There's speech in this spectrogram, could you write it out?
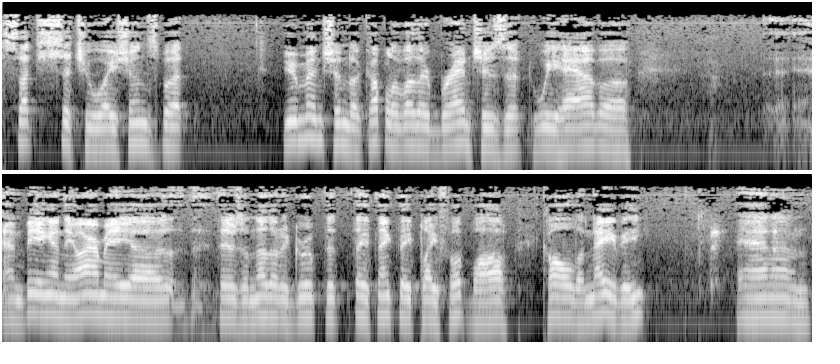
such situations, but you mentioned a couple of other branches that we have, uh, and being in the army, uh, there's another group that they think they play football called the Navy, and um,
